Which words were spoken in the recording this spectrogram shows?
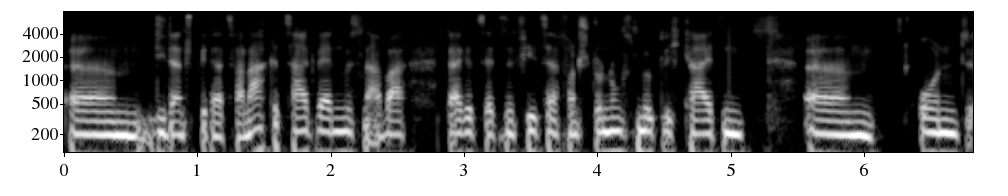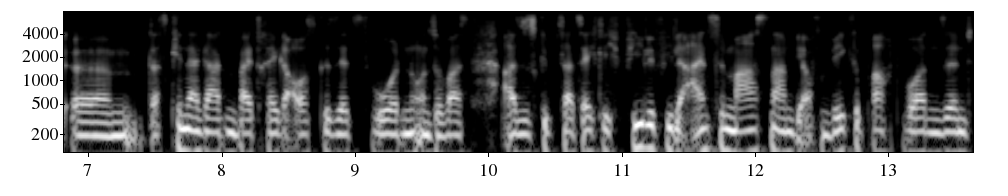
ähm, die dann später zwar nachgezahlt werden müssen, aber da gibt es jetzt eine Vielzahl von Stundungsmöglichkeiten. Ähm, und ähm, dass Kindergartenbeiträge ausgesetzt wurden und sowas. Also es gibt tatsächlich viele, viele Einzelmaßnahmen, die auf den Weg gebracht worden sind,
